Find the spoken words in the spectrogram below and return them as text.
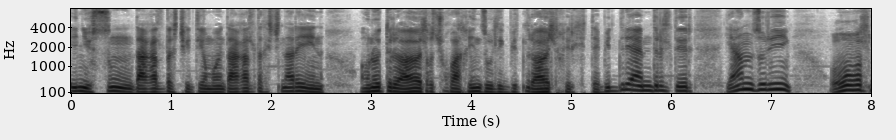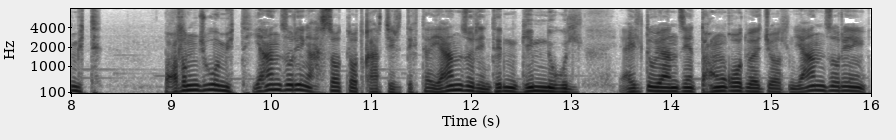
энэ 9 дагалдагч гэдэг юм уу дагалдагч нарын энэ өнөөдөр ойлгож ухаах энэ зүйлийг бид нар ойлгох хэрэгтэй. Бидний амьдрал дээр янз бүрийн уул мэт боломжгүй мэт янз бүрийн асуудлууд гарч ирдэг те янз бүрийн тэр нь гим нүгэл альдуу янзын донгууд байж болно. Янз бүрийн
